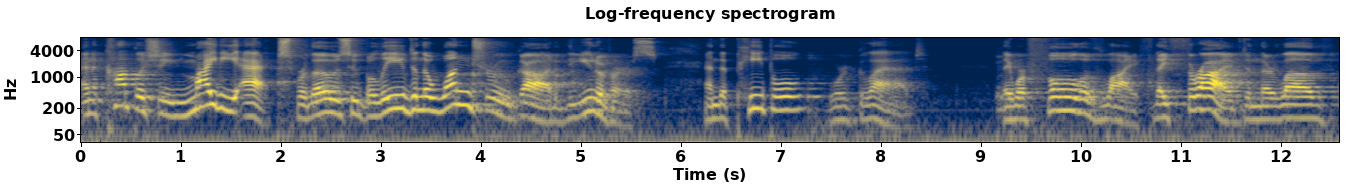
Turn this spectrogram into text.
and accomplishing mighty acts for those who believed in the one true God of the universe and the people were glad. They were full of life. They thrived in their love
